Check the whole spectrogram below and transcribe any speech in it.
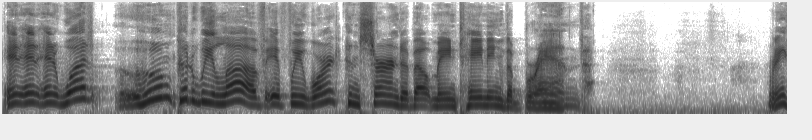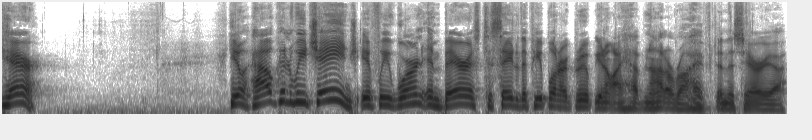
And, and, and what, whom could we love if we weren't concerned about maintaining the brand? We didn't care. You know, how could we change if we weren't embarrassed to say to the people in our group, you know, I have not arrived in this area.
